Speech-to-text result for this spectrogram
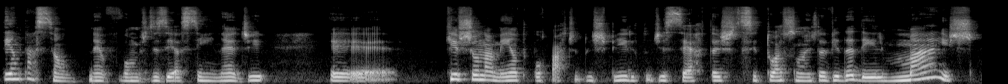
tentação, né, vamos dizer assim, né, de é, questionamento por parte do espírito de certas situações da vida dele, mas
